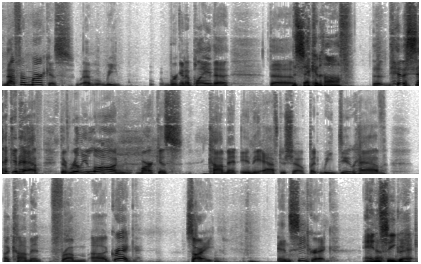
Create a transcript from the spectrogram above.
not from Marcus. Uh, we we're going to play the the The second half. the, the second half, the really long Marcus comment in the after show. But we do have a comment from uh, Greg. Sorry, NC Greg. NC We ha- Greg.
